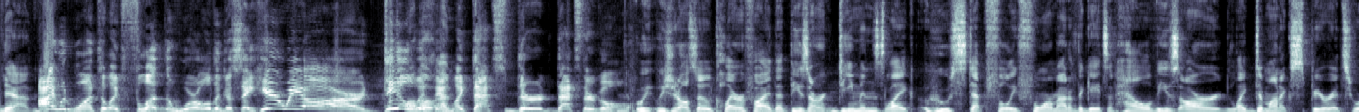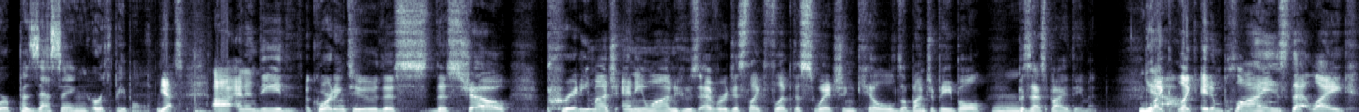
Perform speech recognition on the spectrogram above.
Yeah. I would want to like flood the world and just say, "Here we are, deal with oh, it." I'm- like that's their that's their goal. We, we should also clarify that these aren't demons like who stepped fully form out of the gates of hell. These are like demonic spirits who are possessing Earth people. Yes, uh, and indeed, according to this this show, pretty much anyone who's ever just like flipped a switch and killed a bunch of people possessed by a demon. Yeah. Like like it implies that like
